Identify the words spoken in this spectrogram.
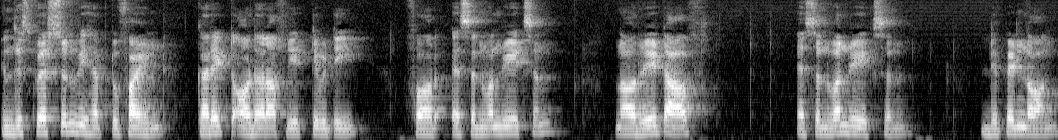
In this question, we have to find correct order of reactivity for SN1 reaction. Now, rate of SN1 reaction depend on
